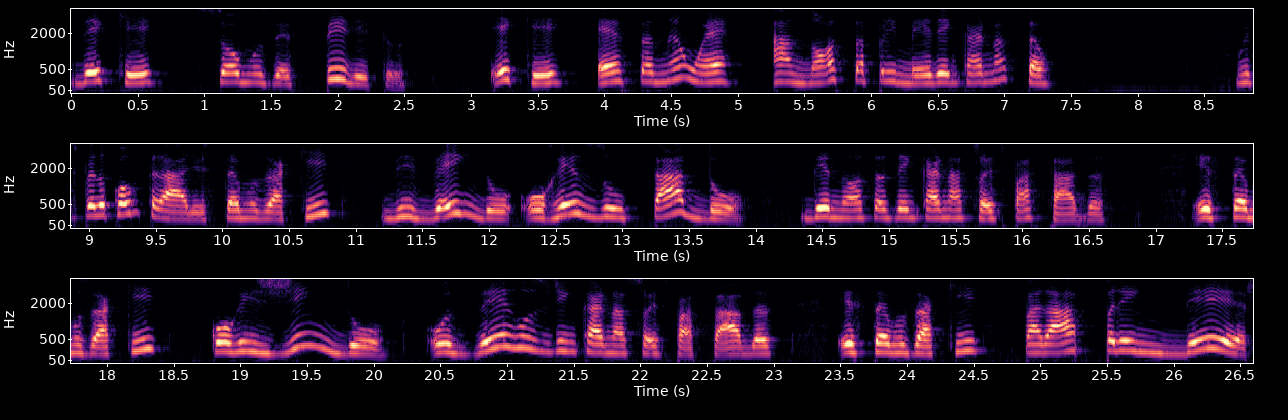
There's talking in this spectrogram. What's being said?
de que somos espíritos e que esta não é a nossa primeira encarnação. Muito pelo contrário, estamos aqui vivendo o resultado de nossas encarnações passadas. Estamos aqui corrigindo os erros de encarnações passadas, estamos aqui para aprender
